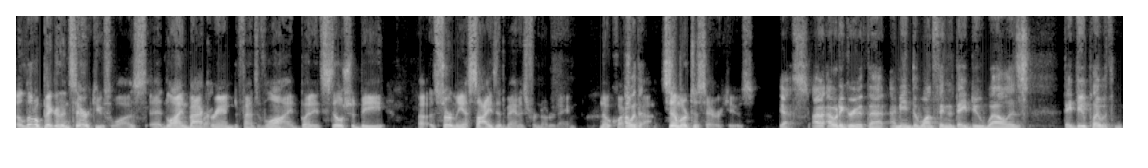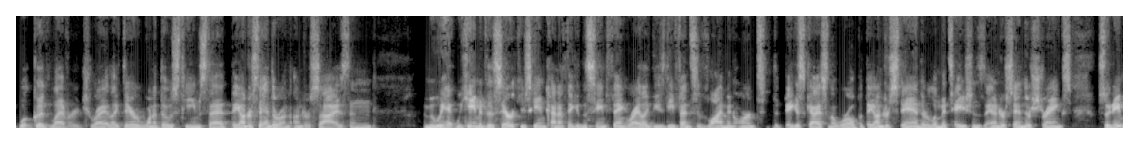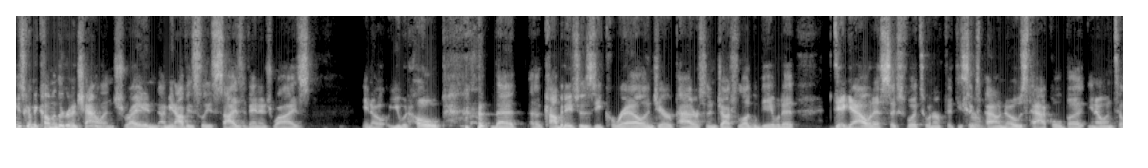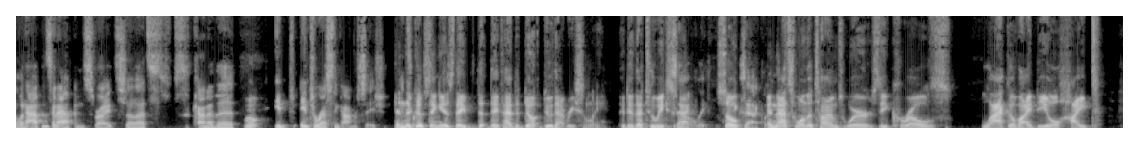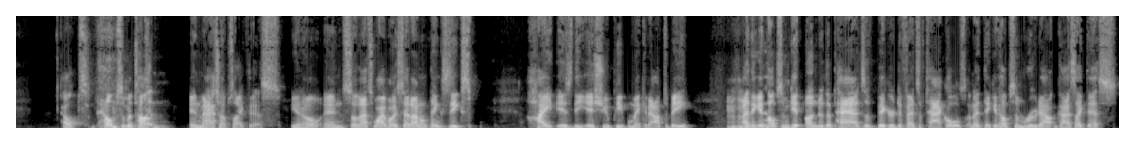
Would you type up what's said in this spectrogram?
a little bigger than Syracuse was at linebacker right. and defensive line, but it still should be uh, certainly a size advantage for Notre Dame. No question would, about it. Similar to Syracuse. Yes, I, I, would agree with that. I mean, the one thing that they do well is they do play with good leverage, right? Like they're one of those teams that they understand they're un- undersized and – I mean, we we came into the Syracuse game kind of thinking the same thing, right? Like these defensive linemen aren't the biggest guys in the world, but they understand their limitations, they understand their strengths. So Navy's going to come and they're going to challenge, right? And I mean, obviously, size advantage wise, you know, you would hope that a combination of Zeke Correll and Jarrett Patterson, and Josh Lugg would be able to dig out a six foot, 256 True. pound nose tackle. But, you know, until it happens, it happens. Right. So that's kind of the well, it, interesting conversation. And the good thing is they've, they've had to do, do that recently. They did that two weeks exactly. ago. So, exactly. And that's one of the times where Zeke Correll's lack of ideal height helps, helps him a ton in matchups yeah. like this, you know? And mm-hmm. so that's why I've always said, I don't think Zeke's height is the issue people make it out to be. Mm-hmm. I think it helps him get under the pads of bigger defensive tackles, and I think it helps him root out guys like this.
